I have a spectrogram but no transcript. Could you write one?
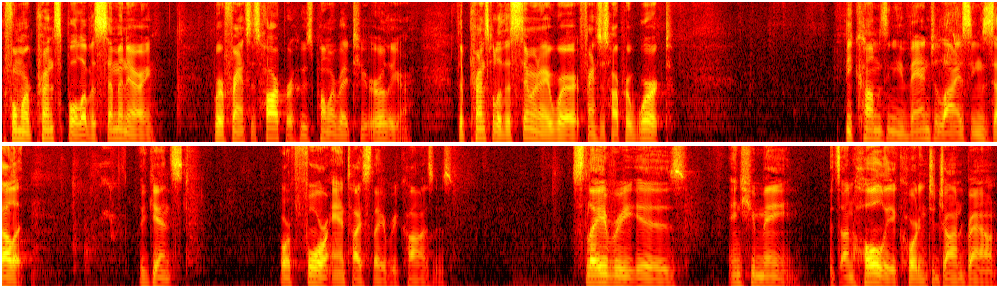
a former principal of a seminary where Frances Harper, whose poem I read to you earlier, the principal of the seminary where Frances Harper worked, becomes an evangelizing zealot against or for anti-slavery causes. Slavery is inhumane, it's unholy according to John Brown.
